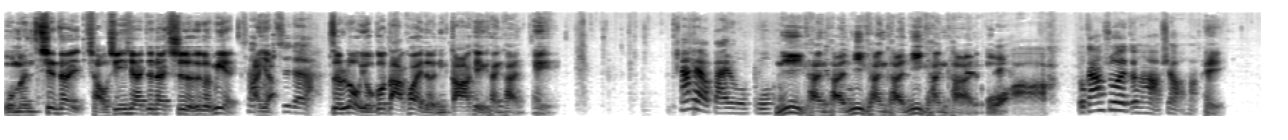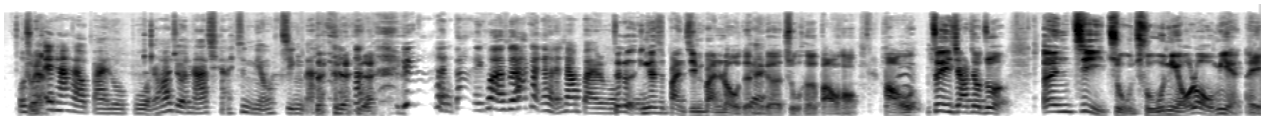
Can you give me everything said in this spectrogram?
我们现在小新现在正在吃的这个面，哎呀，吃的啦，这肉有够大块的，你大家可以看看，哎。它还有白萝卜，你看看，你看看，你看看，哇！我刚刚说一个很好笑的话，嘿，我说，哎，它还有白萝卜，然后结果拿起来是牛筋啦，因为它很大一块，所以它看起来很像白萝卜。这个应该是半筋半肉的那个组合包哈。好，这一家叫做恩记主厨牛肉面，哎，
